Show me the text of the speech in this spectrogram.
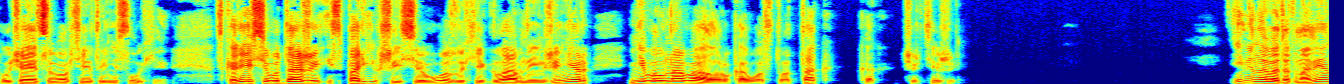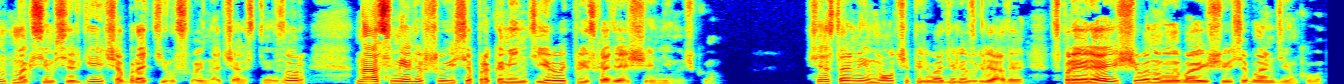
Получается, вовсе это и не слухи. Скорее всего, даже испарившийся в воздухе главный инженер не волновал руководство так, как чертежи. Именно в этот момент Максим Сергеевич обратил свой начальственный взор на осмелившуюся прокомментировать происходящее Ниночку. Все остальные молча переводили взгляды с проверяющего на улыбающуюся блондинку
